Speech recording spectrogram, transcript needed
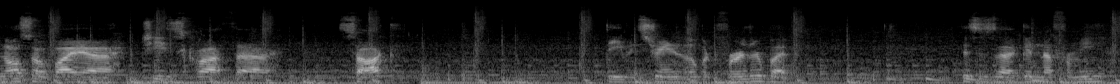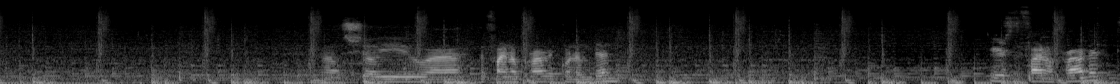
Can also buy a cheesecloth uh, sock. They even strain it a little bit further, but this is uh, good enough for me. I'll show you uh, the final product when I'm done. Here's the final product.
